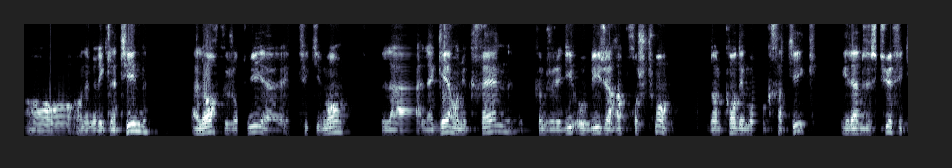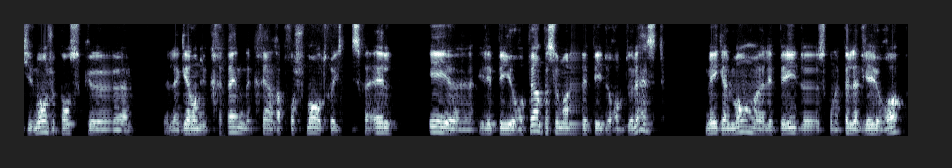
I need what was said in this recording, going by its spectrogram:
en, en, Amérique latine, alors qu'aujourd'hui, effectivement, la, la, guerre en Ukraine, comme je l'ai dit, oblige à un rapprochement dans le camp démocratique. Et là-dessus, effectivement, je pense que la guerre en Ukraine crée un rapprochement entre Israël et, et les pays européens, pas seulement les pays d'Europe de l'Est, mais également les pays de ce qu'on appelle la vieille Europe,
